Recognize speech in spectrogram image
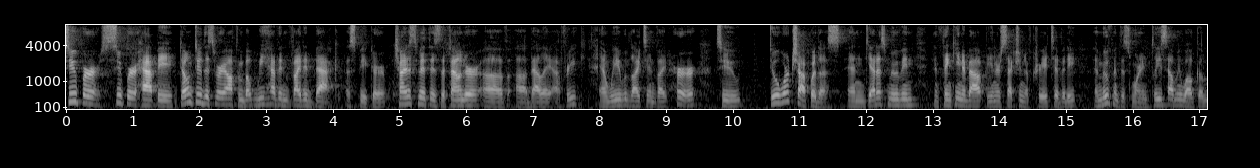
super, super happy. Don't do this very often, but we have invited back a speaker. China Smith is the founder of uh, Ballet Afrique, and we would like to invite her to do a workshop with us and get us moving and thinking about the intersection of creativity and movement this morning. Please help me welcome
